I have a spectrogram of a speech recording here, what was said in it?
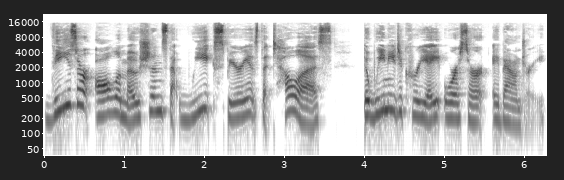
These are all emotions that we experience that tell us that we need to create or assert a boundary.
